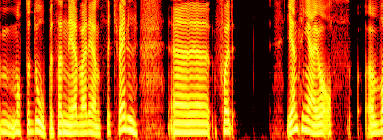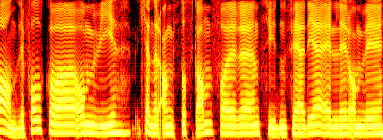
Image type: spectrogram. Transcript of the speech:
måtte dope seg ned hver eneste kveld? Eh, For én ting er jo oss vanlige folk, og om vi kjenner angst og skam for en sydenferie, eller om vi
